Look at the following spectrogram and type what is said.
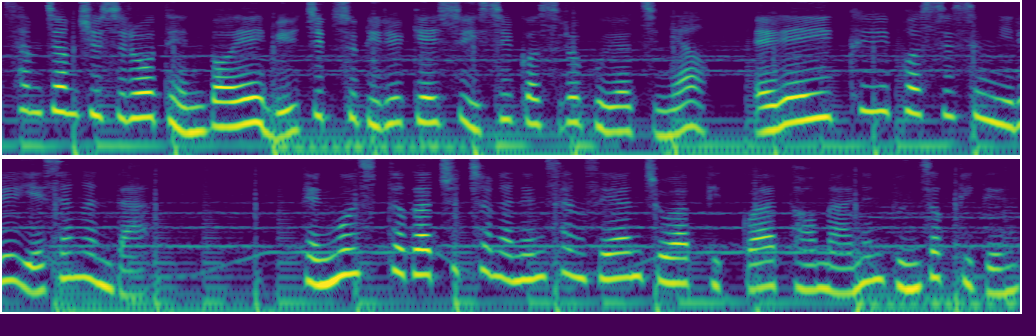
3점 슛으로 덴버의 밀집 수비를 깰 수 있을 것으로 보여지며 LA 클리퍼스 승리를 예상한다. 백몬스터가 추천하는 상세한 조합픽과 더 많은 분석픽 등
